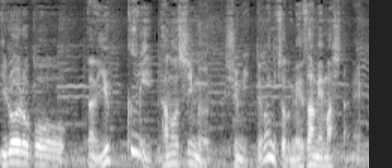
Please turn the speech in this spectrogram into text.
いろいろこう、ゆっくり楽しむ趣味っていうのにちょっと目覚めましたね。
